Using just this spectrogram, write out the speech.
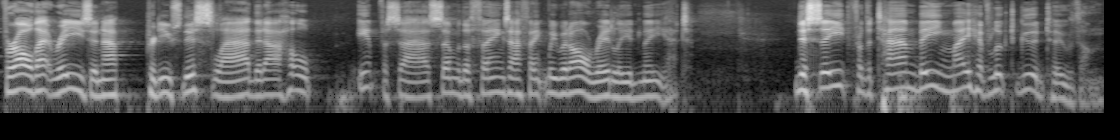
For all that reason, I produced this slide that I hope emphasize some of the things I think we would all readily admit. Deceit, for the time being, may have looked good to them.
